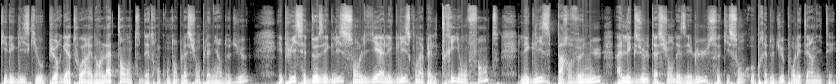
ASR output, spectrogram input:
qui est l'Église qui au purgatoire est dans l'attente d'être en contemplation plénière de Dieu. Et puis ces deux Églises sont liées à l'Église qu'on appelle triomphante, l'Église parvenue à l'exultation des élus, ceux qui sont auprès de Dieu pour l'éternité.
